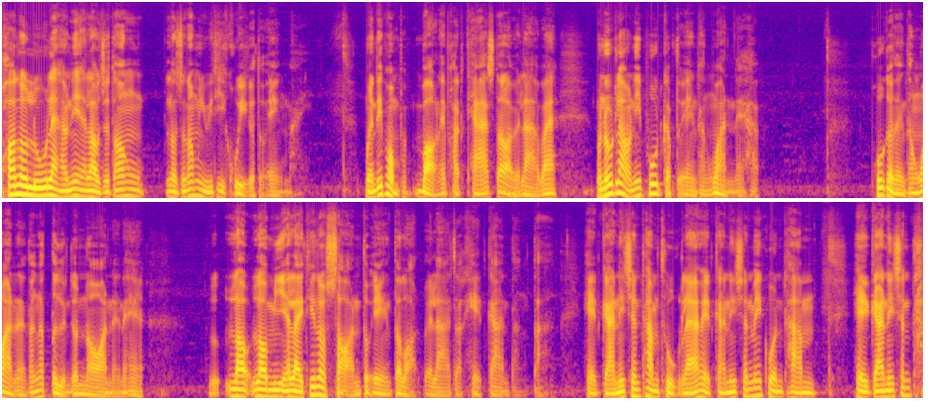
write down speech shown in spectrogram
พอเรารู้แล้วเนี่ยเราจะต้องเราจะต้องมีวิธีคุยกับตัวเองใหม่ เหมือนที่ผมบอกในพอดแคสต์ตลอดเวลาว่า มนุษย์เรานี่พูดกับตัวเองทั้งวันนะครับ พูดกับตัวเองทั้งวันนะตั้งแต่ตื่นจนนอนนะฮะเราเรามีอะไรที่เราสอนตัวเองตลอดเวลาจากเหตุการณ์ต่างๆ เหตุการณ์นี้ฉันทำถูกแล้ว เหตุการณ์นี้ฉันไม่ควรทำเหตุการณ์นี้ฉันท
